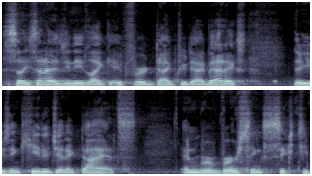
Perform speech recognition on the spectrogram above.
so sometimes you need like if for type 2 diabetics, they're using ketogenic diets and reversing 60%,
